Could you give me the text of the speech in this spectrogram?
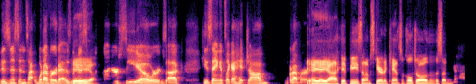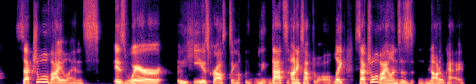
business inside whatever it is the Yeah, yeah, business yeah. insider ceo or exec he's saying it's like a hit job whatever Yeah, yeah, yeah. Hit piece, and I'm scared of cancel culture all of a sudden. Sexual violence is where he is crossing that's unacceptable like sexual violence is not okay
